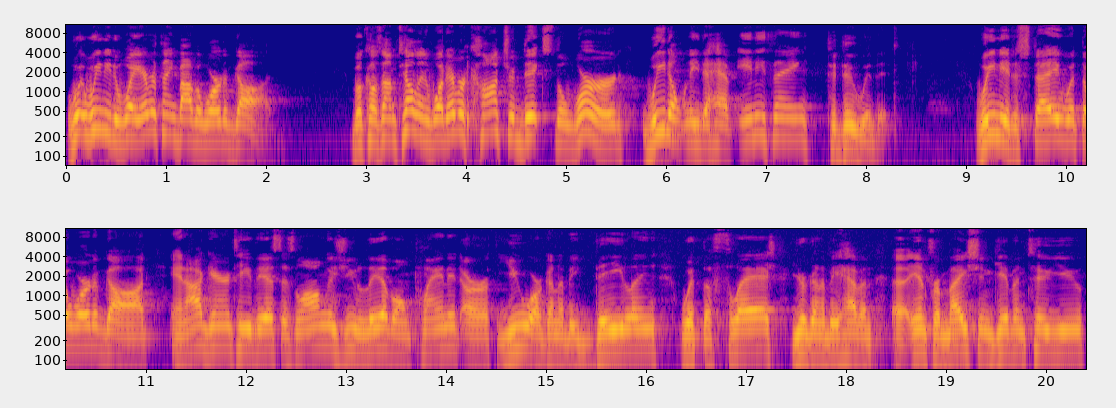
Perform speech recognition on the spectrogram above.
We need to weigh everything by the Word of God. Because I'm telling you, whatever contradicts the Word, we don't need to have anything to do with it. We need to stay with the Word of God, and I guarantee this, as long as you live on planet Earth, you are going to be dealing with the flesh. You're going to be having uh, information given to you.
